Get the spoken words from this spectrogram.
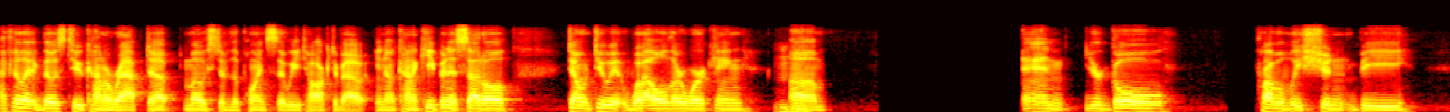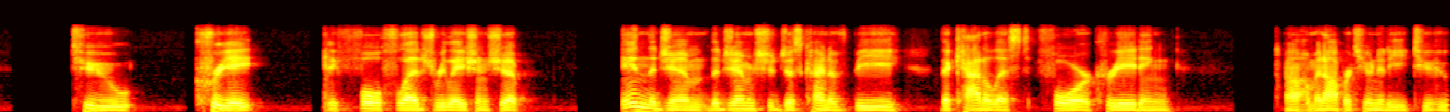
I feel like those two kind of wrapped up most of the points that we talked about. You know, kind of keeping it subtle, don't do it while they're working. Mhm. Um, and your goal probably shouldn't be to create a full fledged relationship in the gym. The gym should just kind of be the catalyst for creating um, an opportunity to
